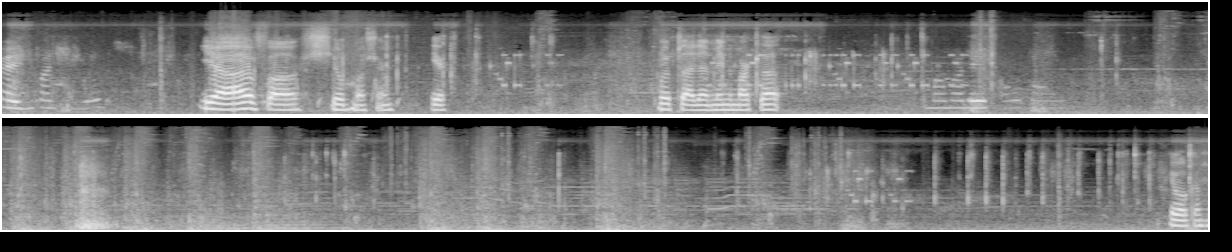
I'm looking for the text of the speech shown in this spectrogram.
Hey, did you find shields? Yeah, I have uh, shield mushroom. Here. Whoops, I didn't mean to mark that. You're welcome.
